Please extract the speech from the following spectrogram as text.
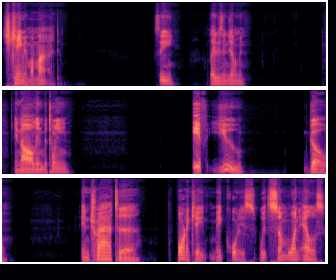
she came in my mind. See, ladies and gentlemen, and all in between, if you go and try to fornicate, make coitus with someone else,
